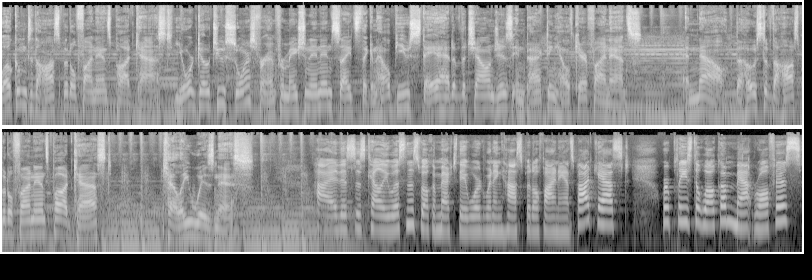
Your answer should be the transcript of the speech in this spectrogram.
Welcome to the Hospital Finance Podcast, your go to source for information and insights that can help you stay ahead of the challenges impacting healthcare finance. And now, the host of the Hospital Finance Podcast, Kelly Wisness. Hi, this is Kelly Wisness. Welcome back to the award winning Hospital Finance Podcast. We're pleased to welcome Matt Rolfes.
